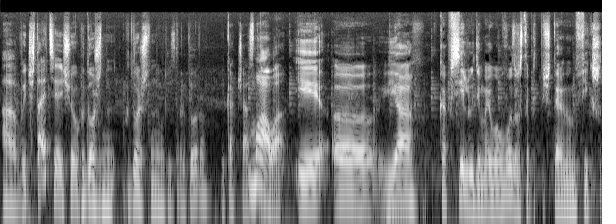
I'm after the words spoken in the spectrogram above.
А вы читаете еще художественную, художественную литературу? И как часто? Мало. И э, я, как все люди моего возраста, предпочитаю нонфикшн.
